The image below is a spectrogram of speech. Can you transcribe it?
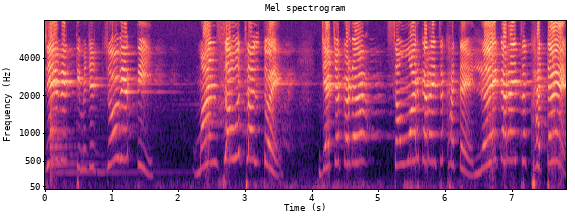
जे व्यक्ती म्हणजे जो व्यक्ती माणसं उचलतोय ज्याच्याकडं संवार करायचं खात आहे लय करायचं खात आहे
